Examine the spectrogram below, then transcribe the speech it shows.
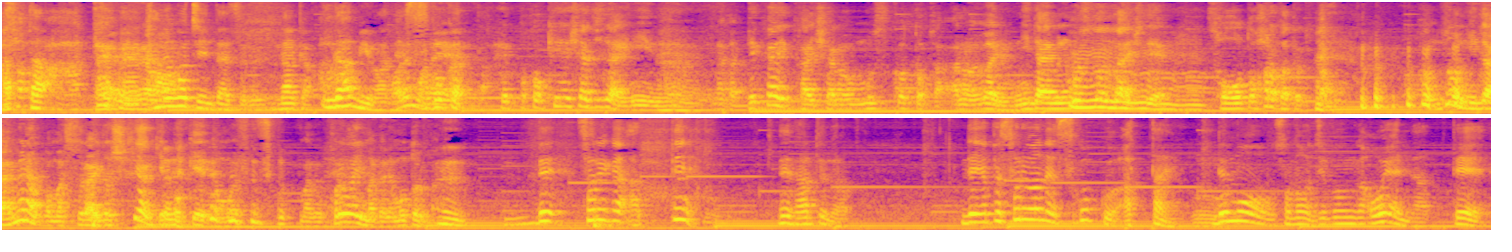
あそった。あったよね。金持ちに対するなんか恨みはねねすごかった。ヘッポコ経営者時代にね、うなんかでかい会社の息子とかあのいわゆる2代目の息子に対してうんうんうんうん。相当腹立ってたもん。その2代目なんかお前スライド式やんけボケと思う そう。まあ、これは今でね戻るから、うん、でそれがあってでなんていうんだろう。でやっぱりそれはねすごくあったんよ、うん。でもその自分が親になって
